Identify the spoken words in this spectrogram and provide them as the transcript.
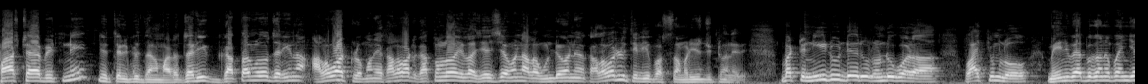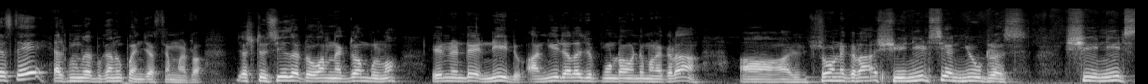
పాస్ట్ హ్యాబిట్ని తెలిపిద్ది అనమాట జరిగి గతంలో జరిగిన అలవాట్లు మన యొక్క అలవాటు గతంలో ఇలా చేసేవాడిని అలా ఉండేవాడిని యొక్క అలవాట్లు తెలియపరుస్తాం అన్నమాట యూజ్ అనేది. బట్ నీడు డేరు రెండు కూడా వాక్యంలో మెయిన్ వెబ్గాను పనిచేస్తే హెల్పింగ్ వెబ్గాను పనిచేస్తాయి అన్నమాట జస్ట్ సీ దట్ వన్ ఎగ్జాంపుల్ను ఏంటంటే నీడ్ ఆ నీడ్ ఎలా చెప్పుకుంటామంటే మన ఇక్కడ చూడండి ఇక్కడ she needs a new dress she needs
